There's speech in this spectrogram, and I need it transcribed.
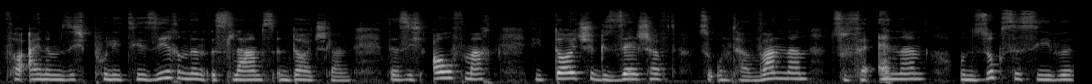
vor einem sich politisierenden Islams in Deutschland, der sich aufmacht, die deutsche Gesellschaft zu unterwandern, zu verändern und sukzessive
